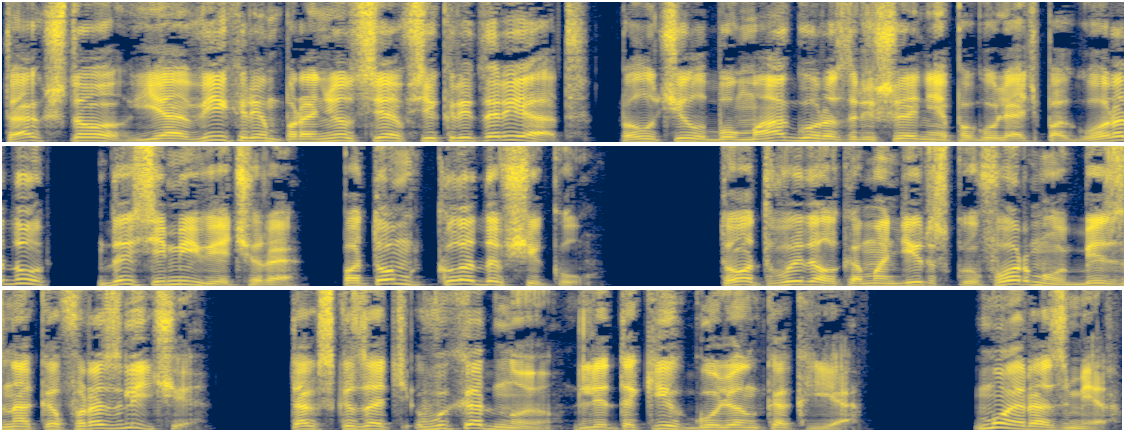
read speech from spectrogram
Так что я вихрем пронесся в секретариат, получил бумагу разрешение погулять по городу до 7 вечера, потом к кладовщику. Тот выдал командирскую форму без знаков различия, так сказать, выходную для таких гулен, как я. Мой размер.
